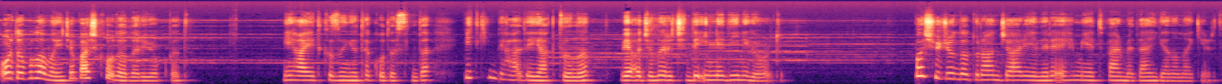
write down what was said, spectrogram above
Orada bulamayınca başka odaları yokladı. Nihayet kızın yatak odasında bitkin bir halde yattığını ve acılar içinde inlediğini gördü. Baş ucunda duran cariyelere ehemmiyet vermeden yanına girdi.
